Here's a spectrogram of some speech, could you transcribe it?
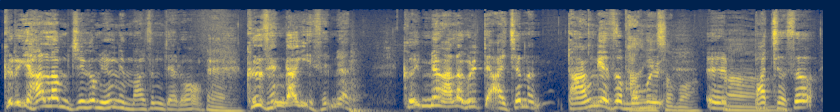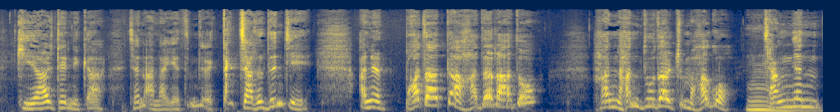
그렇게 하려면 지금 형님 말씀대로 예. 그 생각이 있으면 그 임명하려고 그럴 때 아, 저는 당에서 몸을 뭐. 에, 아. 바쳐서 기여할 테니까 저는 안 하겠습니다. 딱 자르든지 아니면 받았다 하더라도 한, 한두 달쯤 하고 음. 작년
